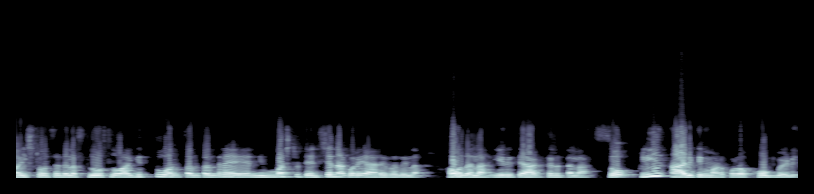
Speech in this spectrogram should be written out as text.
ಮೈಲ್ ಸ್ಟೋನ್ಸ್ ಅದೆಲ್ಲ ಸ್ಲೋ ಸ್ಲೋ ಆಗಿತ್ತು ಅಂತಂತಂದ್ರೆ ನಿಮ್ಮಷ್ಟು ಟೆನ್ಷನ್ ಆಗೋರು ಯಾರು ಇರೋದಿಲ್ಲ. ಹೌದಲ್ಲ? ಈ ರೀತಿ ಆಗ್ತಿರುತ್ತಲ್ಲ? ಸೊ ಪ್ಲೀಸ್ ಆ ರೀತಿ ಮಾಡ್ಕೊಳಕ್ ಹೋಗ್ಬೇಡಿ.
